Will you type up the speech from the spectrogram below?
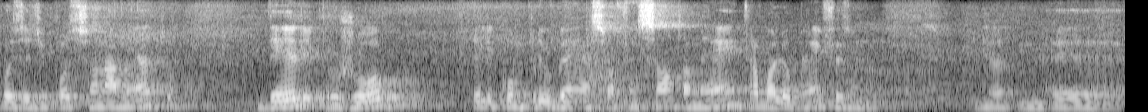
coisas de posicionamento dele para o jogo. Ele cumpriu bem a sua função também, trabalhou bem, fez um. É,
